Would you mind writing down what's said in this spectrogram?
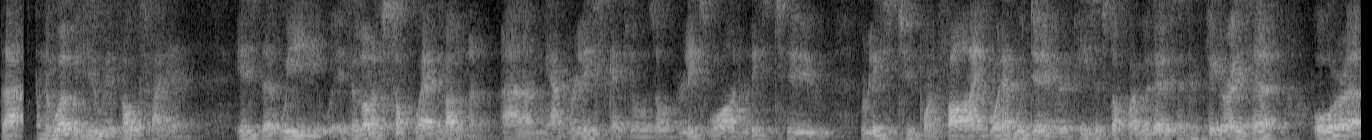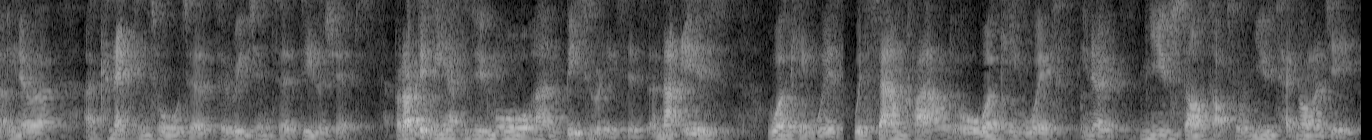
that, and the work we do with Volkswagen, is that we, it's a lot of software development. Um, we have release schedules of release 1, release 2, release 2.5, whatever we're doing with a piece of software, whether it's a configurator or a, you know, a, a connecting tool to, to reach into dealerships. But I think we have to do more um, beta releases, and that is working with, with SoundCloud or working with you know new startups or new technology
